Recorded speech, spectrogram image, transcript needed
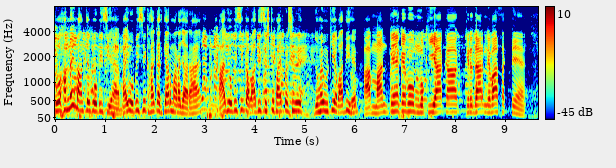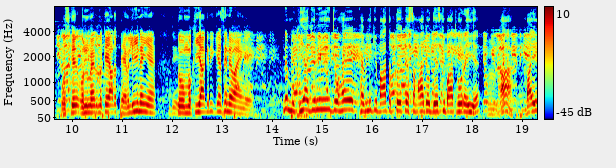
तो हम नहीं मानते कि ओबीसी है। भाई ओबीसी का हक अधिकार मारा जा रहा है। आज ओबीसी की आबादी 65 परसेंट जो है उनकी आबादी है। आप मानते हैं कि वो मुखिया का किरदार निभा सकते हैं? उसके उनमें उनके या तो फैमिली ही नहीं है। तो मुखियागिरी कैसे निभाएँगे? नहीं मुखियागिरी जो है एक फैमिली की बात अब तो एक समाज और देश की बात हो रही है। हाँ भाई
